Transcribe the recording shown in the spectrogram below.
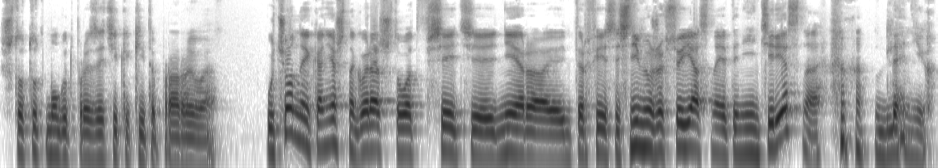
что тут могут произойти какие-то прорывы. Ученые, конечно, говорят, что вот все эти нейроинтерфейсы, с ними уже все ясно, это неинтересно для них.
